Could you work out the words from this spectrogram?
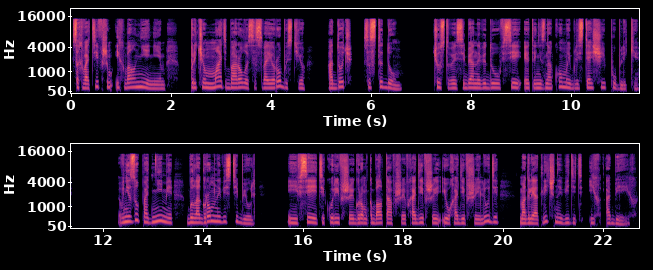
с охватившим их волнением, причем мать боролась со своей робостью, а дочь со стыдом, чувствуя себя на виду у всей этой незнакомой блестящей публики. Внизу под ними был огромный вестибюль, и все эти курившие, громко болтавшие, входившие и уходившие люди могли отлично видеть их обеих.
